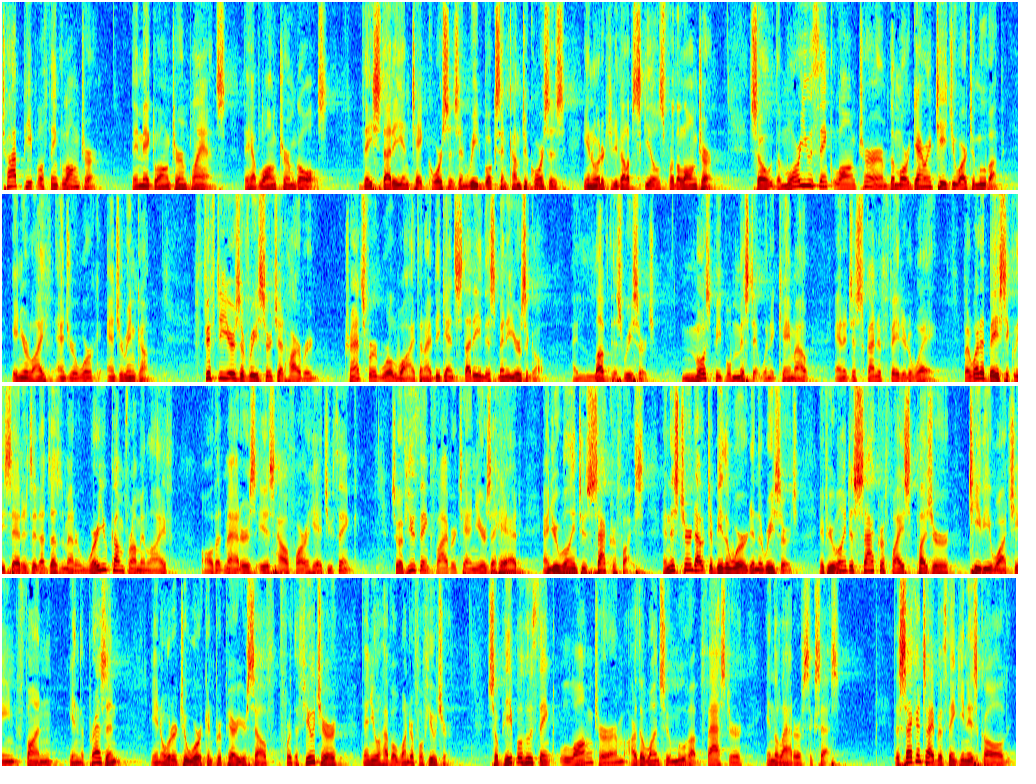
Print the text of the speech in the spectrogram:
Top people think long term. They make long term plans. They have long term goals. They study and take courses and read books and come to courses in order to develop skills for the long term. So the more you think long term, the more guaranteed you are to move up in your life and your work and your income. 50 years of research at Harvard transferred worldwide, and I began studying this many years ago. I love this research. Most people missed it when it came out, and it just kind of faded away. But what it basically said is that it doesn't matter where you come from in life, all that matters is how far ahead you think. So if you think five or ten years ahead and you're willing to sacrifice, and this turned out to be the word in the research, if you're willing to sacrifice pleasure, TV watching, fun in the present, in order to work and prepare yourself for the future, then you'll have a wonderful future. So people who think long term are the ones who move up faster in the ladder of success. The second type of thinking is called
